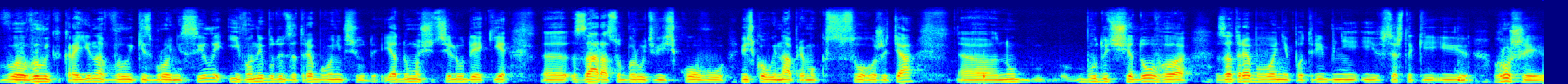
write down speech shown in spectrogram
велика країна, великі збройні сили, і вони будуть затребувані всюди. Я думаю, що ці люди, які е, зараз оберуть військову, військовий напрямок свого життя, е, ну. Будуть ще довго затребувані, потрібні, і все ж таки і грошей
